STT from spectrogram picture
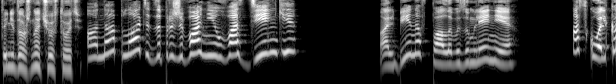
Ты не должна чувствовать... Она платит за проживание у вас деньги? Альбина впала в изумление. А сколько?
